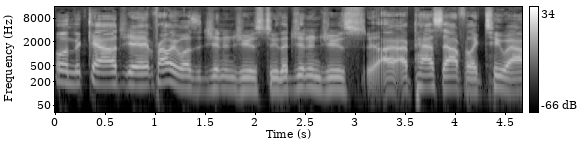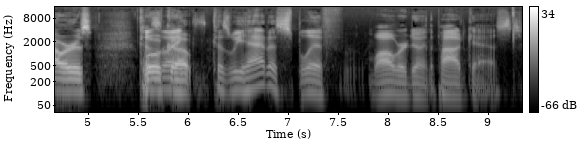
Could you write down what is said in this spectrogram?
on the couch. Yeah, it probably was the gin and juice too. That gin and juice, I, I passed out for like two hours. Woke up. because we had a spliff while we're doing the podcast.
